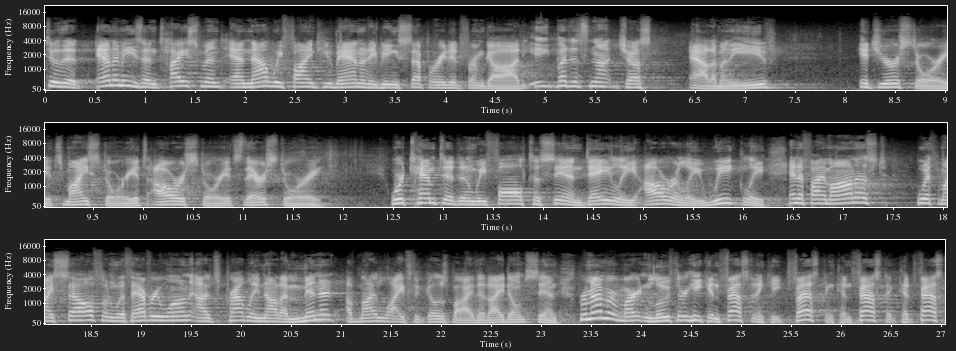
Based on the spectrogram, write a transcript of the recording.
to the enemy's enticement, and now we find humanity being separated from God. But it's not just Adam and Eve. It's your story. It's my story. It's our story. It's their story. We're tempted and we fall to sin daily, hourly, weekly. And if I'm honest with myself and with everyone, uh, it's probably not a minute of my life that goes by that I don't sin. Remember Martin Luther? He confessed and he confessed and confessed and confessed,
